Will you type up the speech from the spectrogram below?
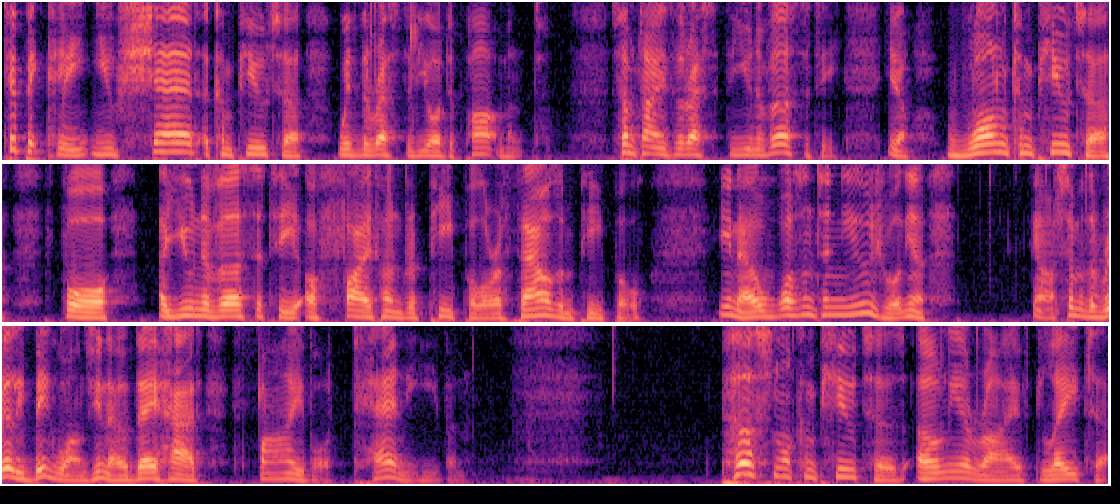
typically you shared a computer with the rest of your department. Sometimes the rest of the university. You know, one computer for a university of 500 people or 1,000 people, you know, wasn't unusual. You know, you know, some of the really big ones, you know, they had five or 10 even. Personal computers only arrived later,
